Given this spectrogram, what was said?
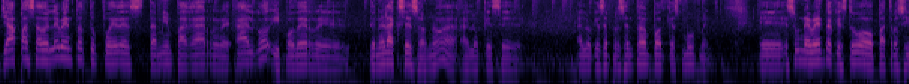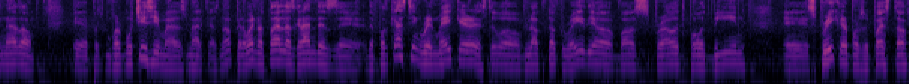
ya pasado el evento, tú puedes también pagar eh, algo y poder eh, tener acceso, ¿no? A, lo que se a lo que se presentó en Podcast Movement. Eh, es un evento que estuvo patrocinado eh, pues, por muchísimas marcas, ¿no? Pero bueno, todas las grandes de, podcasting, Rainmaker, estuvo Blog Talk Radio, Boss Podbean, eh, Spreaker, por supuesto,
